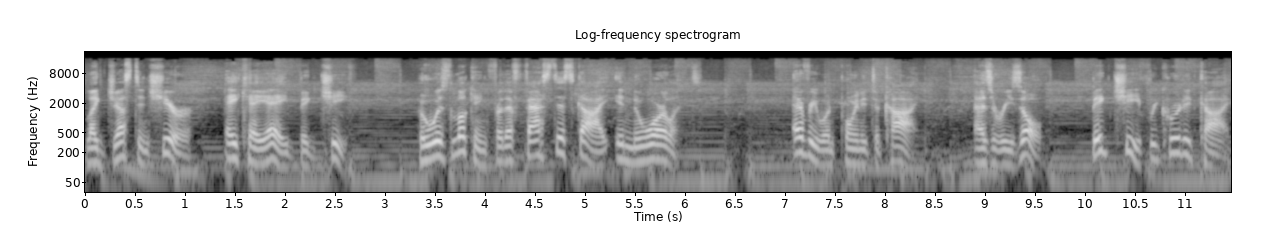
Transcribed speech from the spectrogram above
like Justin Shearer, aka Big Chief, who was looking for the fastest guy in New Orleans. Everyone pointed to Kye. As a result, Big Chief recruited Kye,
